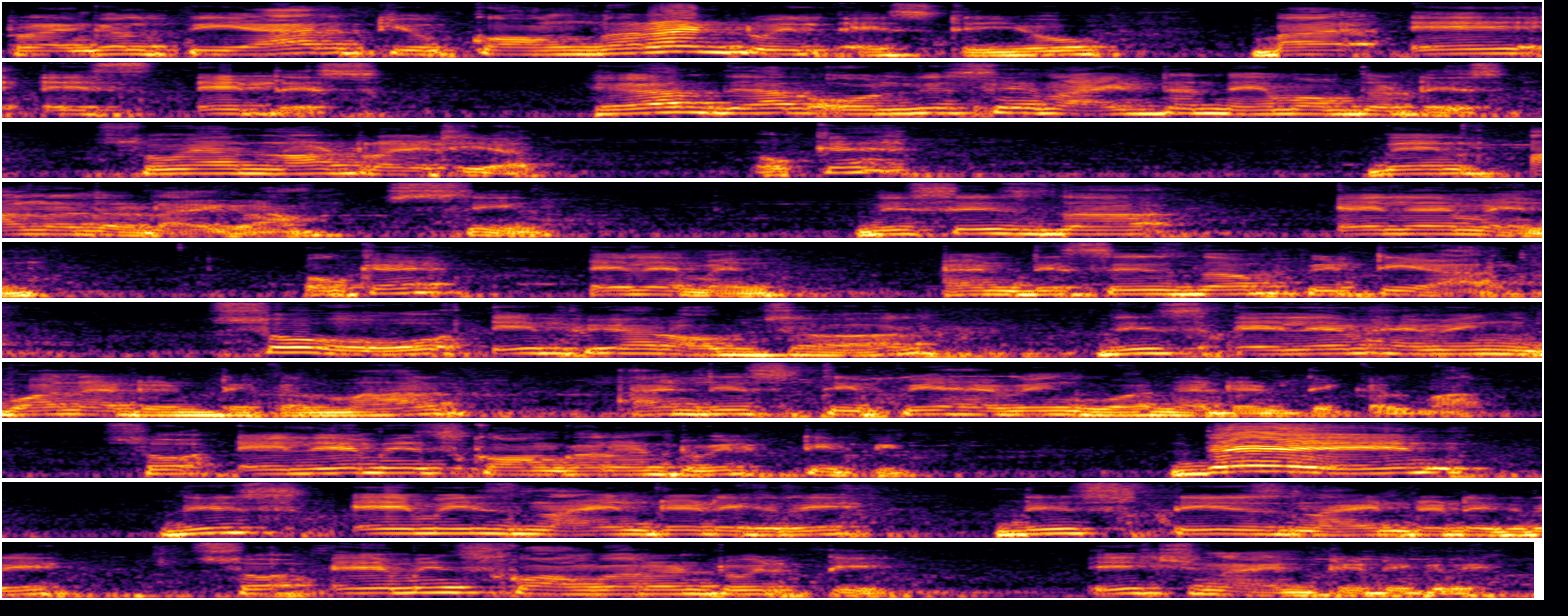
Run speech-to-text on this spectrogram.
triangle prq congruent with stu by a is 8 s here they are only say write the name of the test. So we are not right here. Okay? Then another diagram. See. This is the LMN. Okay LMN and this is the ptr so if you are observe this LM having one identical mark and this TP having one identical mark. So LM is congruent with TP. Then this M is 90 degree, this T is 90 degree. So M is congruent with T, each 90 degree.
